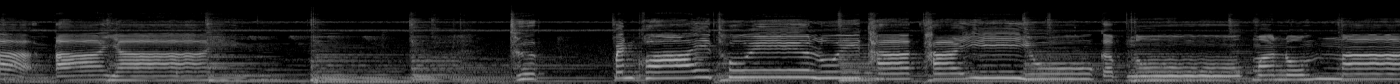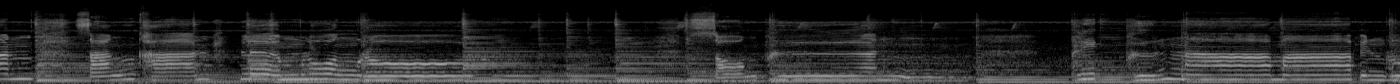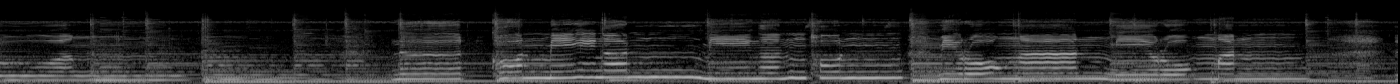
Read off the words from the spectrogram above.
าตายายถึกเป็นควายทุยลุยถากไถอยู่กับนกมานมนาน สังขารเริ่มล่วงโรยสองเพื่อนพลิกพื้นนามาเป็นรู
